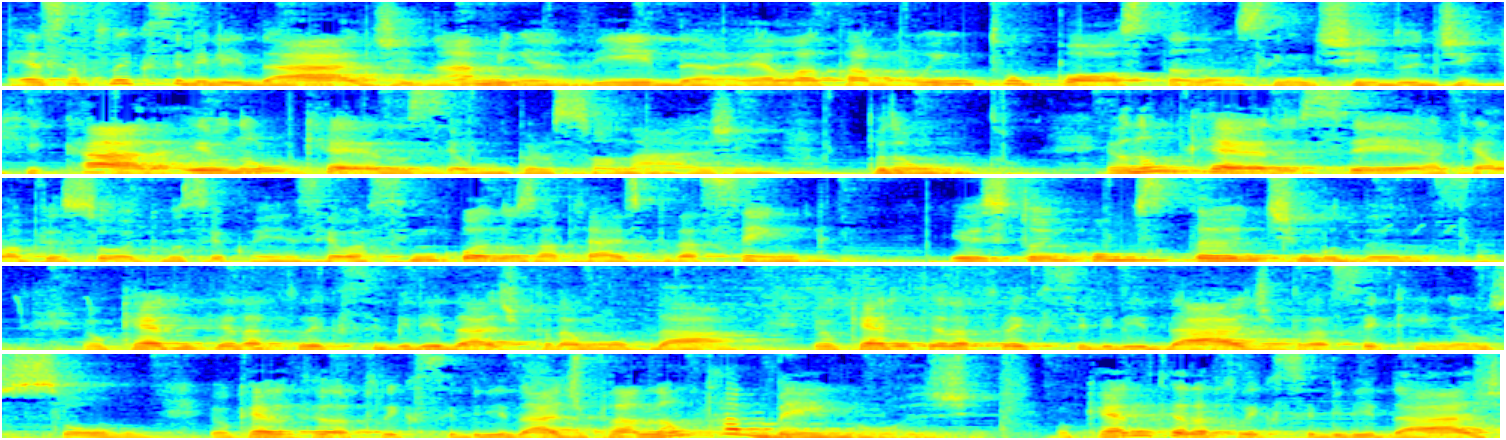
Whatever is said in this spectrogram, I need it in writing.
Essa flexibilidade na minha vida, ela tá muito posta num sentido de que, cara, eu não quero ser um personagem pronto. Eu não quero ser aquela pessoa que você conheceu há cinco anos atrás para sempre. Eu estou em constante mudança. Eu quero ter a flexibilidade para mudar. Eu quero ter a flexibilidade para ser quem eu sou. Eu quero ter a flexibilidade para não estar tá bem hoje. Eu quero ter a flexibilidade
